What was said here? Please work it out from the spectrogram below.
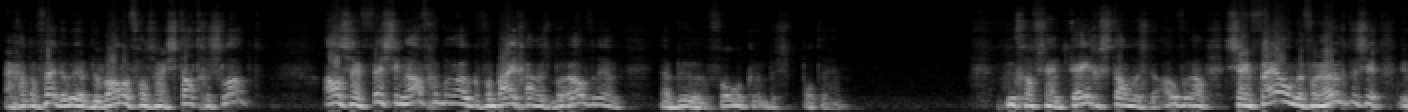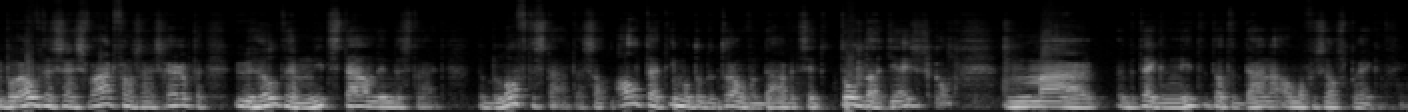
Hij gaat nog verder. U hebt de wallen van zijn stad gesloopt. Al zijn vestingen afgebroken. Voorbijgangers beroofden hem. Naar buren volken bespotten hem. U gaf zijn tegenstanders de overhand. Zijn vijanden verheugden zich. U beroofde zijn zwaard van zijn scherpte. U hult hem niet staande in de strijd. De belofte staat, er zal altijd iemand op de troon van David zitten totdat Jezus komt. Maar het betekent niet dat het daarna allemaal vanzelfsprekend ging.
